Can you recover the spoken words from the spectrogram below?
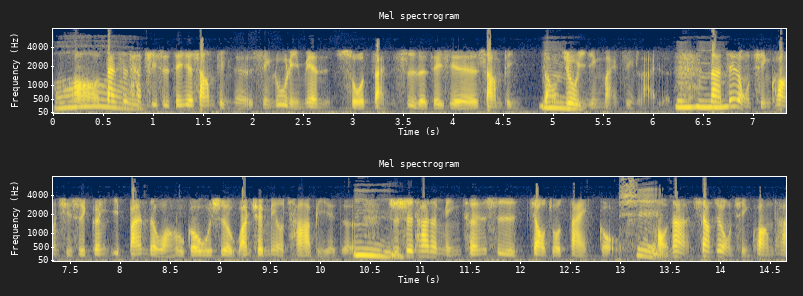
哦，但是它其实这些商品的行路里面所展示的这些商品，早就已经买进来了。那这种情况其实跟一般的网络购物是完全没有差别的，嗯，只是它的名称是叫做代购。是，好，那像这种情况，它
